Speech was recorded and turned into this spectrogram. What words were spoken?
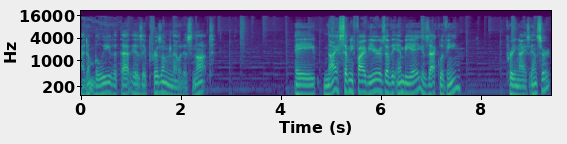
I don't believe that that is a prism. No, it is not. A nice 75 years of the NBA, Zach LaVine. Pretty nice insert.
